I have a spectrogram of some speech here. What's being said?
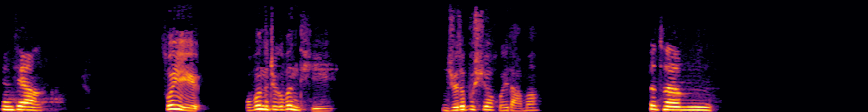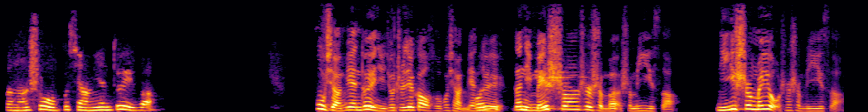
听见了。所以我问的这个问题，你觉得不需要回答吗？这他。可能是我不想面对吧，不想面对你就直接告诉我不想面对。那你没声是什么什么意思？你一声没有是什么意思？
